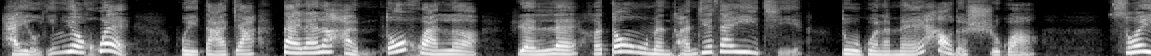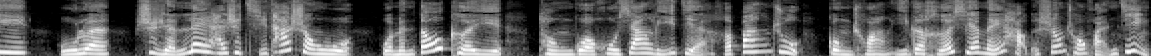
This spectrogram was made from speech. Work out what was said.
还有音乐会，为大家带来了很多欢乐。人类和动物们团结在一起，度过了美好的时光。所以，无论是人类还是其他生物，我们都可以通过互相理解和帮助。共创一个和谐美好的生存环境。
